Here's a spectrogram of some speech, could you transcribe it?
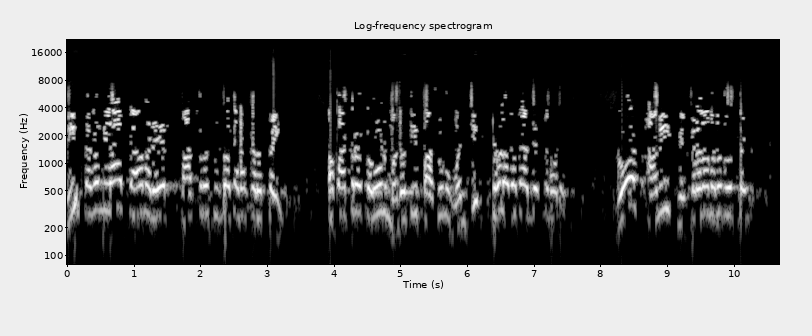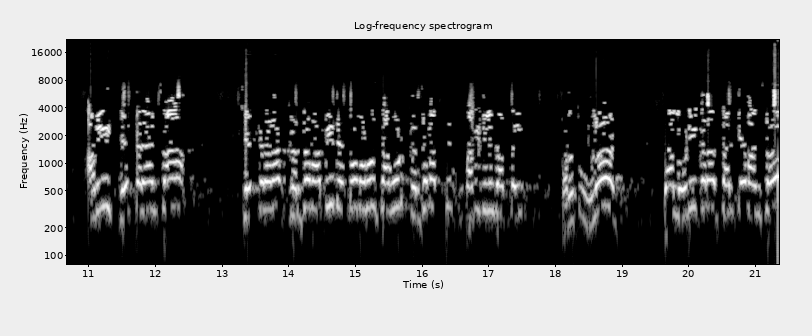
वीज संगमीला त्यामध्ये पात्र सुद्धा त्यांना करत नाही. अपात्र करून मदतीपासून वंचित ठेवला जातो अध्यक्ष महोदय. रोज आम्ही शेतकऱ्याला मदत होत नाही. आम्ही शेतकऱ्यांचा शेतकऱ्याला कर्जमाफी देतो म्हणून सांगून कर्जमाफी माफी दिली जात नाही. परंतु उलट त्या लोणीकरांसारखे माणसं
